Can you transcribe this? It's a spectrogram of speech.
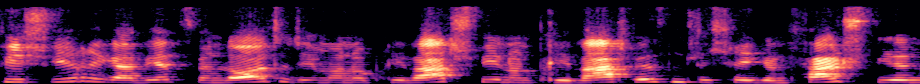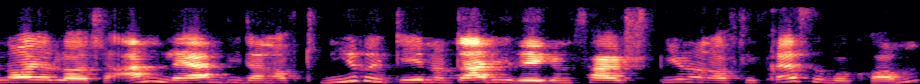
Viel schwieriger wird es, wenn Leute, die immer nur privat spielen und privat wissentlich Regeln falsch spielen, neue Leute anlernen, die dann auf Turniere gehen und da die Regeln falsch spielen und auf die Fresse bekommen,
